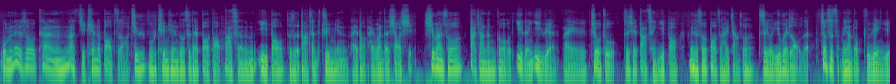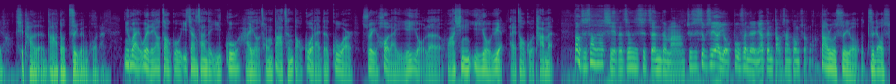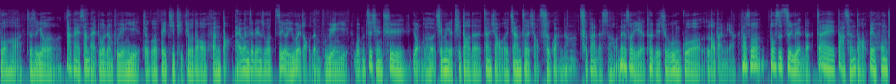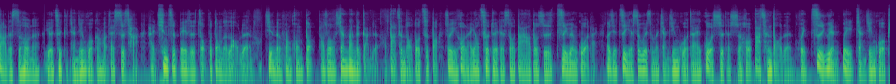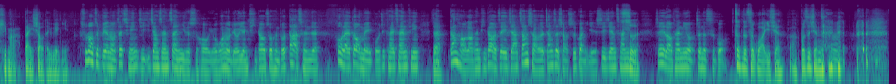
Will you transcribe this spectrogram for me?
我们那个时候看那几天的报纸啊，几乎天天都是在报道大陈一包，就是大陈的居民来到台湾的消息，希望说大家能够一人一员来救助这些大陈一包。那个时候报纸还讲说，只有一位老人，就是怎么样都不愿意啊，其他人大家都自愿过来。另外，为了要照顾一江山的遗孤，还有从大陈岛过来的孤儿，所以后来也有了华兴义幼院来照顾他们。报纸上他写的真的是真的吗？就是是不是要有部分的人要跟岛上共存亡？大陆是有资料说哈，就是有大概三百多人不愿意，结果被集体丢到荒岛。台湾这边说只有一位老人不愿意。我们之前去永和，前面有提到的张小娥江浙小吃馆的吃饭的时候，那个时候也特别去问过老板娘，她说都是自愿的。在大陈岛被轰炸的时候呢，有一次蒋经国刚好在视察，还亲自背着走不动的老人进了。防空洞，他说相当的感人，大陈岛都知道，所以后来要撤退的时候，大家都是自愿过来，而且这也是为什么蒋经国在过世的时候，大陈岛人会自愿为蒋经国披麻戴孝的原因。说到这边哦，在前一集一江山战役的时候，有网友留言提到说，很多大臣人后来到美国去开餐厅，对，刚好老谭提到的这一家张小娥江浙小吃馆也是一间餐馆，所以老谭你有真的吃过？真的吃过啊，以前啊，不是现在。嗯、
